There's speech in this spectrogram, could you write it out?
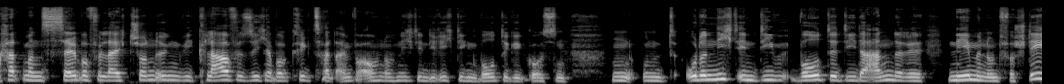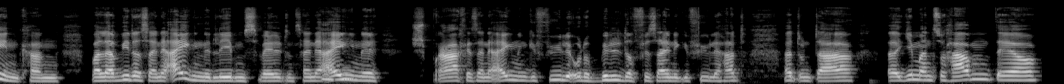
hat man es selber vielleicht schon irgendwie klar für sich, aber kriegt es halt einfach auch noch nicht in die richtigen Worte gegossen. Und, und, oder nicht in die Worte, die der andere nehmen und verstehen kann, weil er wieder seine eigene Lebenswelt und seine mhm. eigene Sprache, seine eigenen Gefühle oder Bilder für seine Gefühle hat, hat und da äh, jemand zu haben, der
